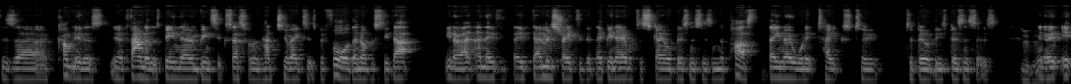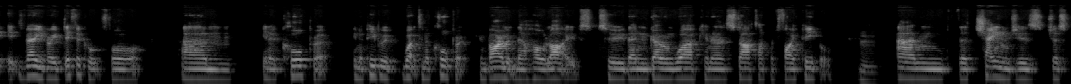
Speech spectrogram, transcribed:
there's a company that's you know, founder that's been there and been successful and had two exits before, then obviously that, you know, and they've, they've demonstrated that they've been able to scale businesses in the past. They know what it takes to, to build these businesses. Mm-hmm. You know, it, it's very, very difficult for, um, you know corporate you know people who've worked in a corporate environment their whole lives to then go and work in a startup of five people mm. and the change is just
